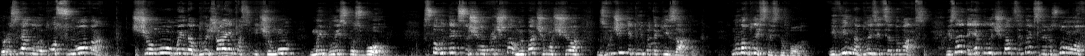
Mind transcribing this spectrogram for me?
розглянули основа, чому ми наближаємось і чому ми близько з Богом. З того тексту, що я прочитав, ми бачимо, що звучить як ніби такий заклик. Ну, наблизьтесь до Бога. І Він наблизиться до вас. І знаєте, я коли читав цей текст і роздумував,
